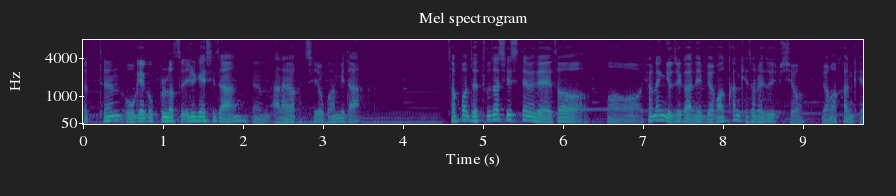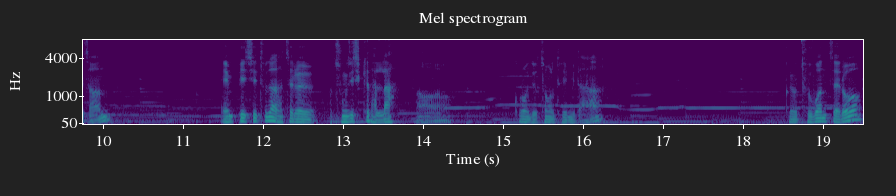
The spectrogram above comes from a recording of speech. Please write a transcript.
여튼 5개국 플러스 1개 시장은 알아야 같이 요구합니다. 첫 번째 투자 시스템에 대해서 어, 현행 유지가 아닌 명확한 개선을 해주십시오. 명확한 개선. NPC 투자 자체를 중지시켜 달라. 어, 그런 요청을 드립니다. 그리고 두 번째로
